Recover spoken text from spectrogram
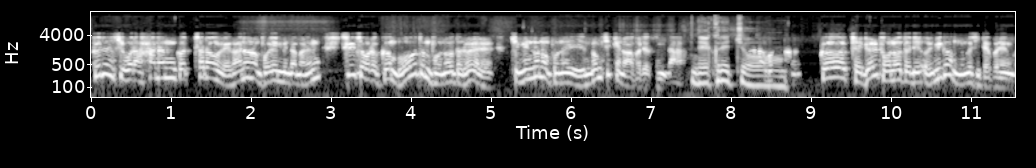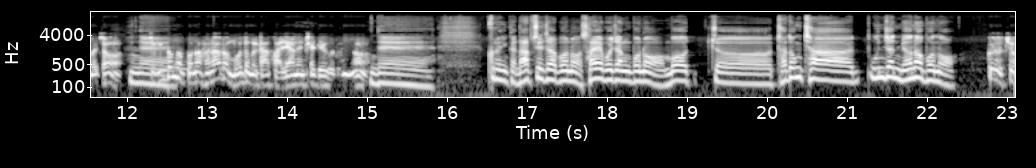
그런 식으로 하는 것처럼 외관으로는 보입니다만은 실적으로 그 모든 번호들을 주민등록번호에 연동시켜 놔버렸습니다. 네, 그랬죠. 그 개별 번호들이 의미가 없는 것이 돼버리는 거죠. 네. 주민등록번호 하나로 모든 걸 다 관리하는 체제거든요. 네. 그러니까 납세자 번호, 사회보장 번호, 뭐 저 자동차 운전 면허 번호, 그렇죠.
